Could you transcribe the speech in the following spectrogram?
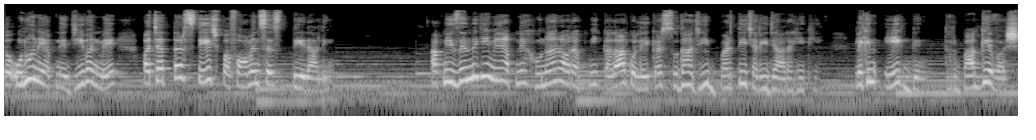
तो उन्होंने अपने जीवन में पचहत्तर स्टेज परफॉर्मेंसेस दे डाली। अपनी ज़िंदगी में अपने हुनर और अपनी कला को लेकर सुधा जी बढ़ती चली जा रही थी। लेकिन एक दिन दुर्भाग्यवश,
